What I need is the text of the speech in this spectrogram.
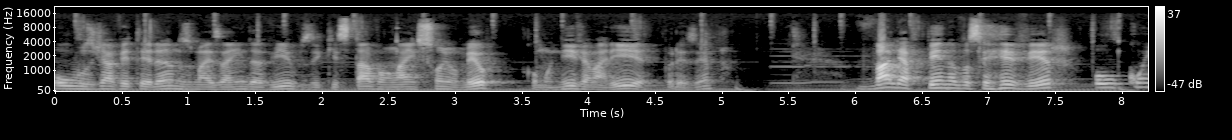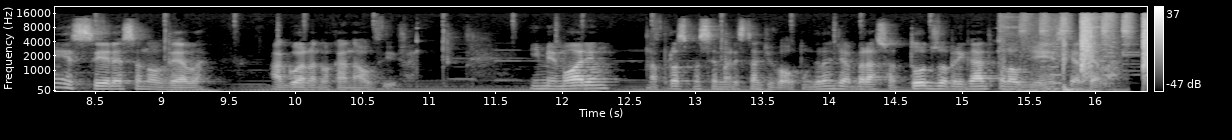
ou os já veteranos, mas ainda vivos e que estavam lá em Sonho Meu, como Nívia Maria, por exemplo, vale a pena você rever ou conhecer essa novela agora no canal Viva. Em Memória, na próxima semana está de volta. Um grande abraço a todos, obrigado pela audiência e até lá.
